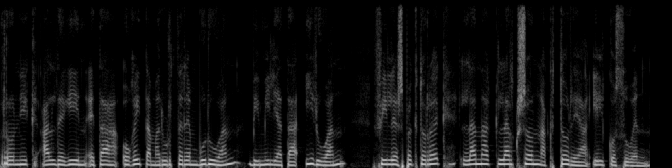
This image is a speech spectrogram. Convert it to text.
Ronik aldegin eta hogeita marurteren buruan, 2000 eta iruan, Phil Spectorrek Lana Clarkson aktorea hilko zuen.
